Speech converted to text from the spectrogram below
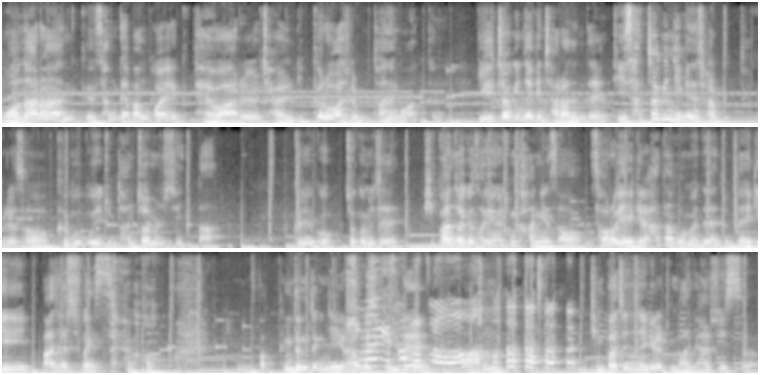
원활한 그 상대방과의 그 대화를 잘 이끌어가지 못하는 것 같아. 일적인 얘기는 잘하는데 이 사적인 얘기는 잘 못해. 그래서 그 부분이 좀 단점일 수 있다. 그리고 조금 이제 비판적인 성향이 좀 강해서 서로 얘기를 하다 보면은 좀 맥이 빠질 수가 있어요. 막 긍정적인 얘기를 하고 싶은데. 어, 좀김 빠진 얘기를 좀 많이 할 수 있어요.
